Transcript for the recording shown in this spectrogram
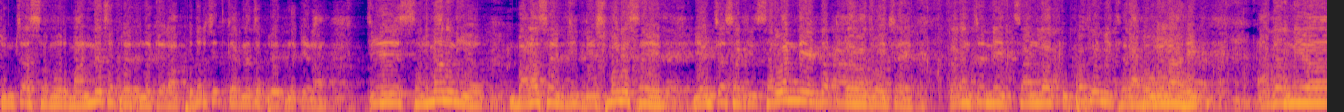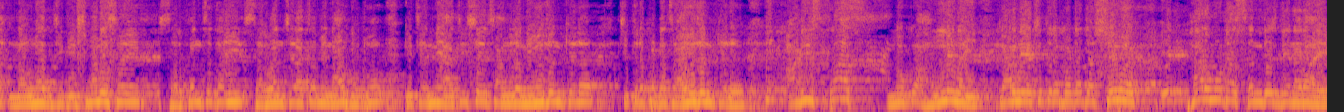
तुमच्यासमोर मांडण्याचा प्रयत्न केला प्रदर्शित करण्याचा प्रयत्न केला ते सन्माननीय बाळासाहेबजी देशमाने साहेब यांच्यासाठी सर्वांनी एकदा टाळ्या वाजवायच्या आहेत. कारण त्यांनी एक चांगला उपक्रम इथे राबवलेला आहे. आदरणीय नवनाथजी देशमाने साहेब सरपंचताई सर्वांचे आता मी नाव घेतो की त्यांनी अतिशय चांगलं नियोजन केलं चित्रपटाचं आयोजन केलं. ते अडीच तास लोक हल्ले नाही. कारण या चित्रपटाचा शेवट एक फार मोठा संदेश देणारा आहे.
